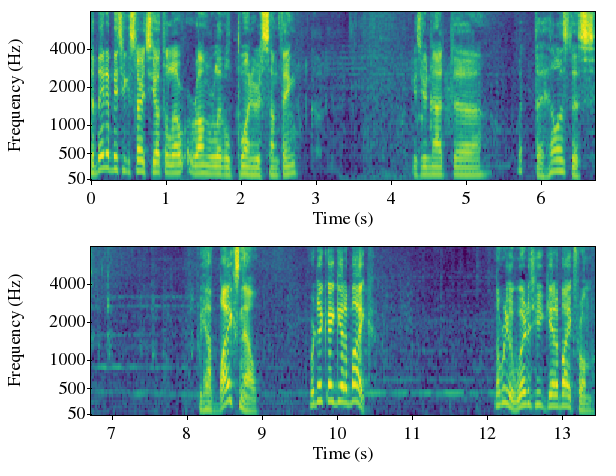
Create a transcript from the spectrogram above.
The beta basically starts you out around level 20 or something. Because you're not... Uh, what the hell is this? We have bikes now. Where did guy get a bike? No, really, where did he get a bike from?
